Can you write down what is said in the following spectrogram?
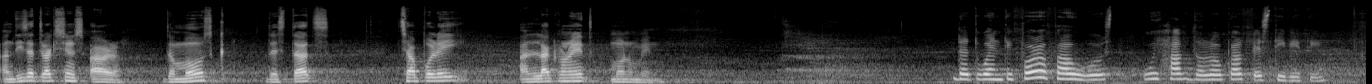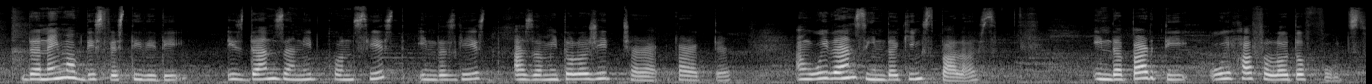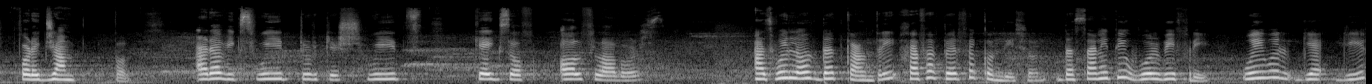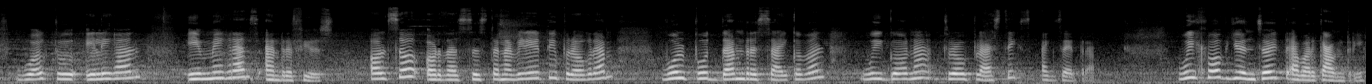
and these attractions are the mosque, the stats, Chapole, and La Cronette Monument. The 24th of August, we have the local festivity. The name of this festivity is dance and it consists in disguised as a mythology char- character. And we dance in the king's palace. In the party, we have a lot of foods. For example, Arabic sweet, Turkish sweets, cakes of all flavors. As we love that country, have a perfect condition. The sanity will be free. We will give work to illegal immigrants and refuse. Also, or the sustainability program will put them recyclable. We gonna throw plastics, etc. We hope you enjoyed our country.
